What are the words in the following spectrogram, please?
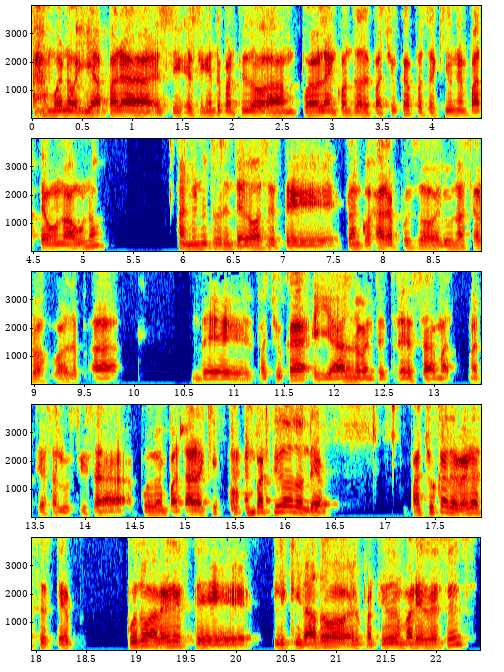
Bueno, ya para el, siguiente partido, Puebla en contra de Pachuca, pues aquí un empate uno a uno. Al minuto 32, este, Franco Jara puso el 1 a 0 a favor de, Pachuca y ya al 93 a Matías Alustiza pudo empatar aquí. Un partido donde Pachuca de veras este, pudo haber este, liquidado el partido en varias veces.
